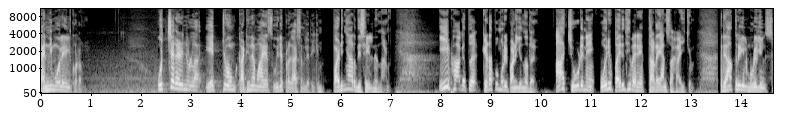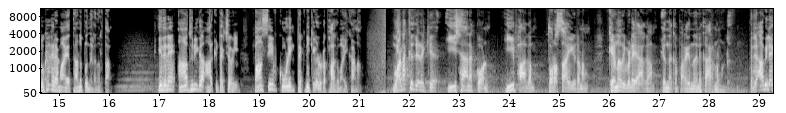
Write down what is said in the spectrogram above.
കന്നിമൂലയിൽ കുടം? ഉച്ച കഴിഞ്ഞുള്ള ഏറ്റവും കഠിനമായ സൂര്യപ്രകാശം ലഭിക്കും പടിഞ്ഞാറ് ദിശയിൽ നിന്നാണ്. ഈ ഭാഗത്ത് കിടപ്പുമുറി പണിയുന്നത് ആ ചൂടിനെ ഒരു പരിധിവരെ തടയാൻ സഹായിക്കും. രാത്രിയിൽ മുറിയിൽ സുഖകരമായ തണുപ്പ് നിലനിർത്താം. ഇതിനെ ആധുനിക ആർക്കിടെക്ചറിൽ പാസീവ് കൂളിംഗ് ടെക്നിക്കുകളുടെ ഭാഗമായി കാണാം. വടക്ക് കിഴക്ക് ഈശാന കോൺ ഈ ഭാഗം തുറസായി ഇടണം കിണർ ഇവിടെയാകാം എന്നൊക്കെ പറയുന്നതിന് കാരണമുണ്ട്. രാവിലെ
